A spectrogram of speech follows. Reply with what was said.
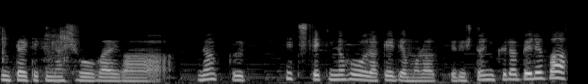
身体的な障害がなくて、知的な方だけでもらってる人に比べれば、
